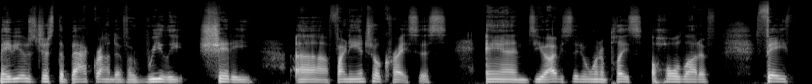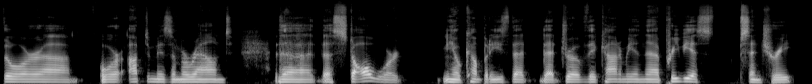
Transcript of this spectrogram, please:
maybe it was just the background of a really shitty uh, financial crisis. And you obviously didn't want to place a whole lot of faith or uh, or optimism around the the stalwart you know companies that that drove the economy in the previous century.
